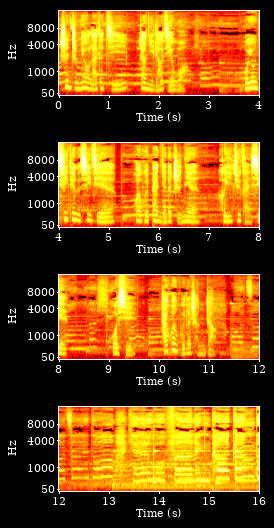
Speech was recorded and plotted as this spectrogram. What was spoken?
甚至没有来得及让你了解我。我用七天的细节换回半年的执念和一句感谢，或许还换回了成长。我做再多也无法令他感动。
